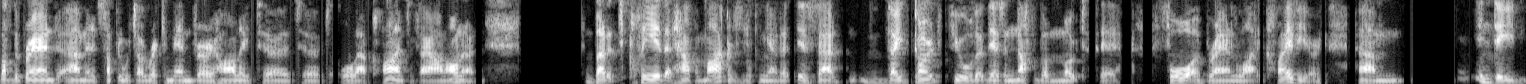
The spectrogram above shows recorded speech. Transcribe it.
love the brand, um, and it's something which I recommend very highly to, to, to all our clients if they aren't on it but it's clear that how the market is looking at it is that they don't feel that there's enough of a moat there for a brand like Klaviyo. Um, indeed,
